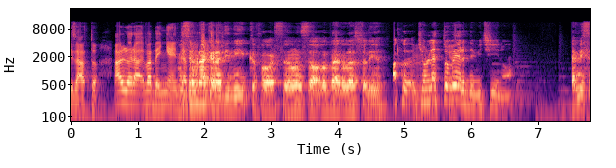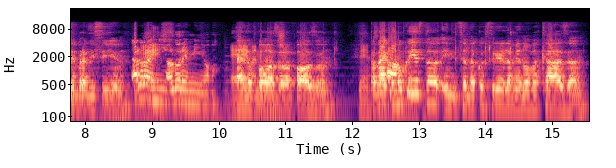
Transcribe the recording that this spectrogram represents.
Esatto. Allora, vabbè, niente. Mi sembra che era di Nick, forse, non lo so. Vabbè, lo lascio lì. Ah, co- c'è un letto ok. verde vicino. Eh, mi sembra di sì. Allora è essere. mio, allora è mio. Eh, lo mannaggia. poso, lo poso. Sì. Vabbè, Ah. comunque io sto iniziando a costruire la mia nuova casa.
